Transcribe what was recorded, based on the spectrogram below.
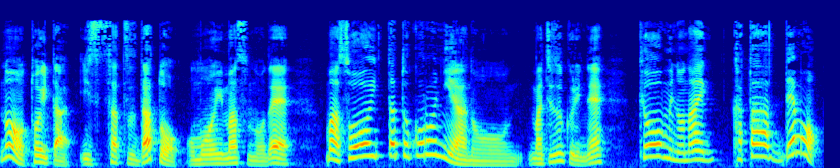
のを説いた一冊だと思いますので、まあそういったところに、あの、街づくりね、興味のない方でも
